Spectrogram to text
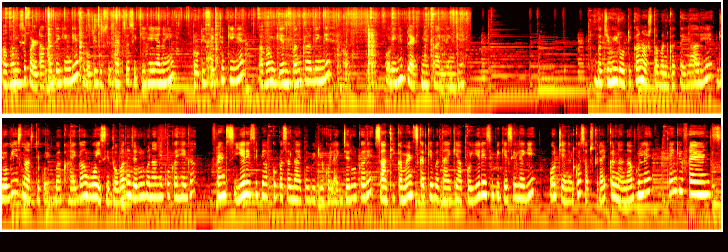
अब हम इसे पलटा कर देखेंगे रोटी दूसरी साइड से सीखी है या नहीं। रोटी सीख चुकी है, अब हम गैस बंद कर देंगे और इन्हें प्लेट में निकाल लेंगे। बची हुई रोटी का नाश्ता बनकर तैयार है। जो भी इस नाश्ते को एक बार खाएगा, वो इसे दोबारा ज़रूर बनाने को कहेगा। फ्रेंड्स, ये रेसिपी आपको पसंद आए तो वीडियो को लाइक ज़रूर करें। साथ ही कमेंट्स करके बताएँ कि आपको ये रेसिपी कैसी लगी और चैनल को सब्सक्राइब करना ना भूलें। Thank you, friends.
